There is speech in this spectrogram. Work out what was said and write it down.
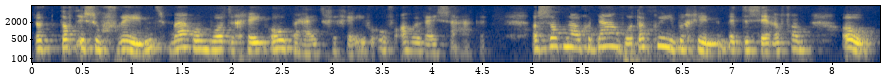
Dat, dat is zo vreemd. Waarom wordt er geen openheid gegeven over allerlei zaken? Als dat nou gedaan wordt, dan kun je beginnen met te zeggen van, oh,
